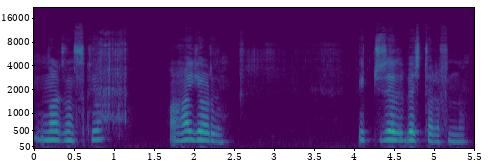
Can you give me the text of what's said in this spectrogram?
Nereden sıkıyor? Aha gördüm. 355 tarafından.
